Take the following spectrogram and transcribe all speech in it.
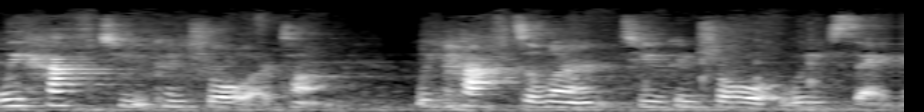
we have to control our tongue. We have to learn to control what we say.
